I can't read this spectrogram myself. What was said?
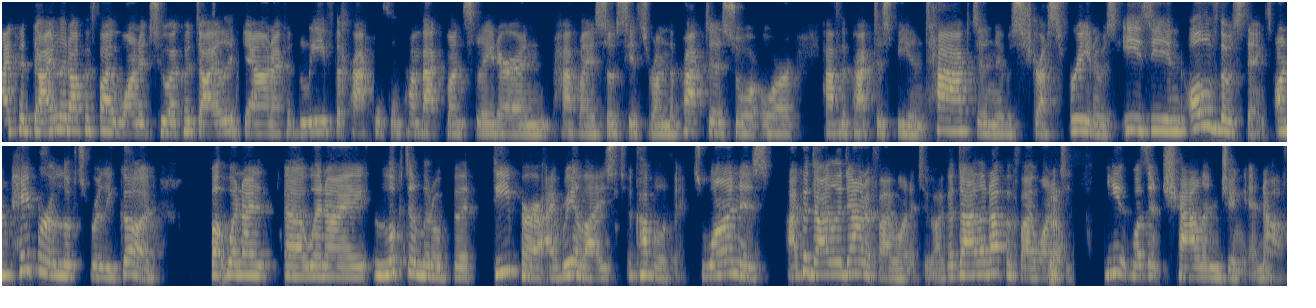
I could dial it up if I wanted to. I could dial it down. I could leave the practice and come back months later and have my associates run the practice or, or have the practice be intact. And it was stress free and it was easy and all of those things. On paper, it looked really good. But when I uh, when I looked a little bit deeper, I realized a couple of things. One is I could dial it down if I wanted to. I could dial it up if I wanted yeah. to. It wasn't challenging enough.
